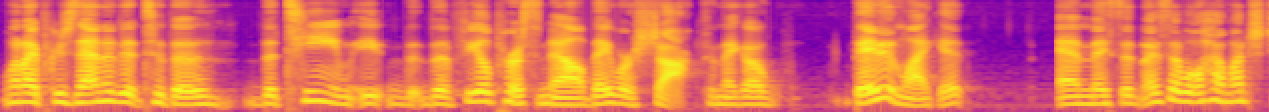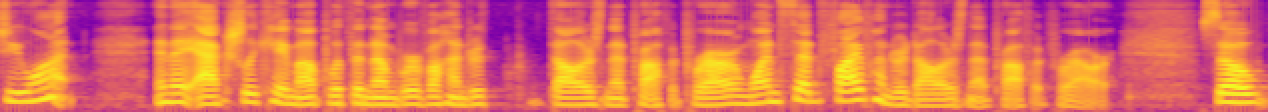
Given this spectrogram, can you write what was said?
When I presented it to the the team, the field personnel, they were shocked and they go, they didn't like it, and they said, I said, well, how much do you want? And they actually came up with the number of $100 net profit per hour, and one said $500 net profit per hour. So,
